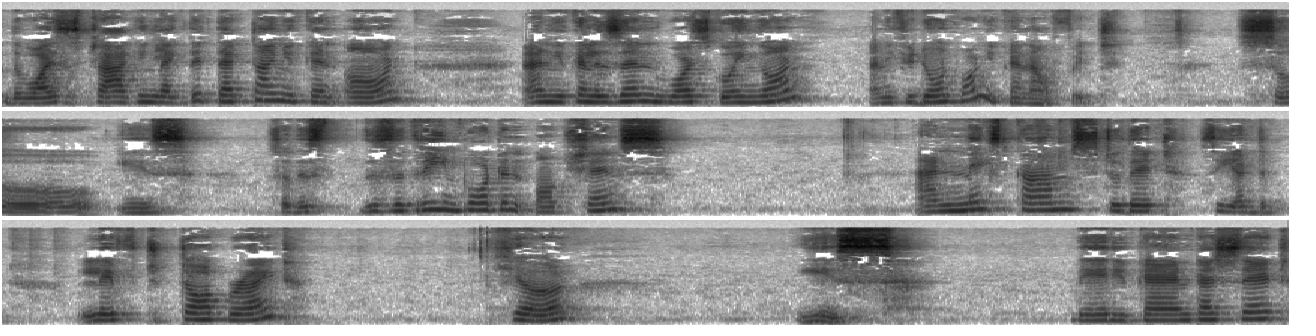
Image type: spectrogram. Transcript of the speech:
the voice is tracking like that that time you can on and you can listen what's going on and if you don't want you can off it. So yes. So this this is the three important options and next comes to that see at the left top right here yes. There you can touch that.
